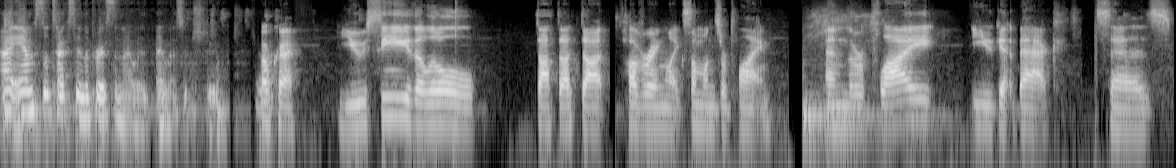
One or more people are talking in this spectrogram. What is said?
I am still texting the person I was I messaged you. Okay. You see the little dot dot dot hovering like someone's replying. And the reply you get back says,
